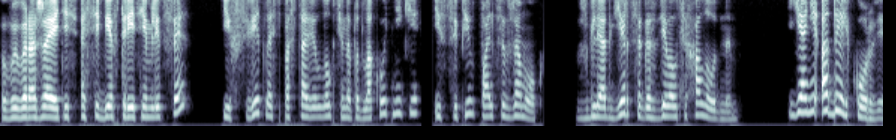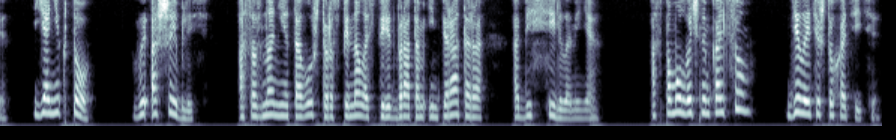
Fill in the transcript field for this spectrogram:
«Вы выражаетесь о себе в третьем лице?» Их светлость поставил локти на подлокотники и сцепил пальцы в замок. Взгляд герцога сделался холодным. «Я не Адель Корви. Я никто. Вы ошиблись. Осознание того, что распиналась перед братом императора, обессилило меня. А с помолвочным кольцом делайте, что хотите.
